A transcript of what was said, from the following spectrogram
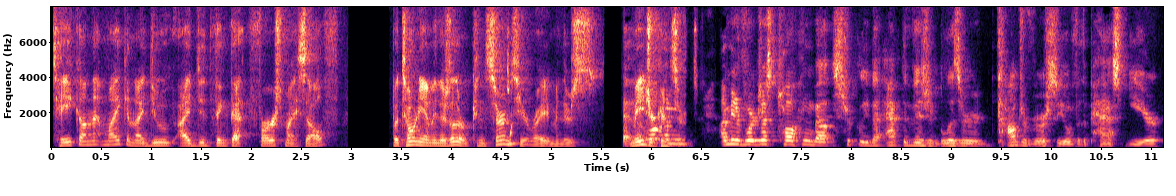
take on that, Mike, and I do I did think that first myself. But Tony, I mean, there's other concerns here, right? I mean, there's Yeah, major well, I mean- concerns. I mean, if we're just talking about strictly the Activision Blizzard controversy over the past year,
